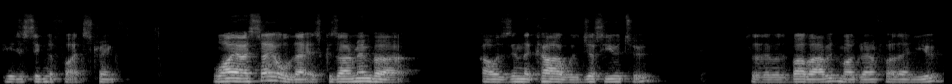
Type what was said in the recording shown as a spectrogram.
he just signified strength. Why I say all that is because I remember I was in the car with just you two. So there was Baba Abid, my grandfather, and you.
